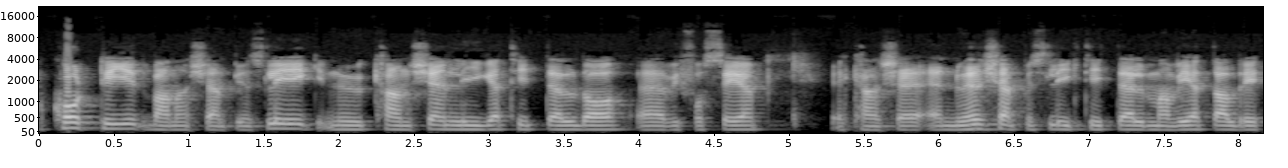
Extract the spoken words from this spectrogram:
på kort tid vann han Champions League. Nu kanske en ligatitel då. Eh, vi får se. Eh, kanske ännu en Champions League-titel. Man vet aldrig.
